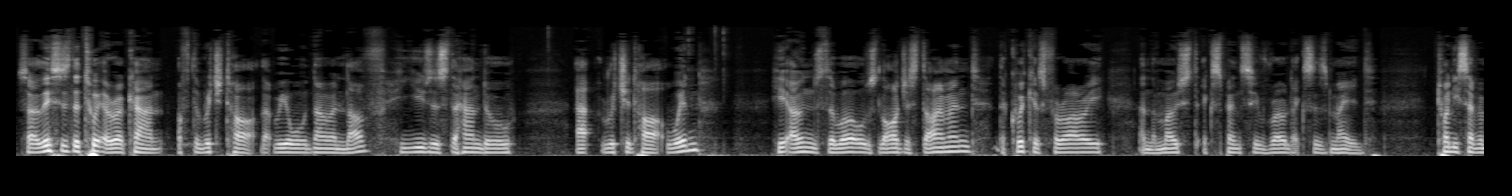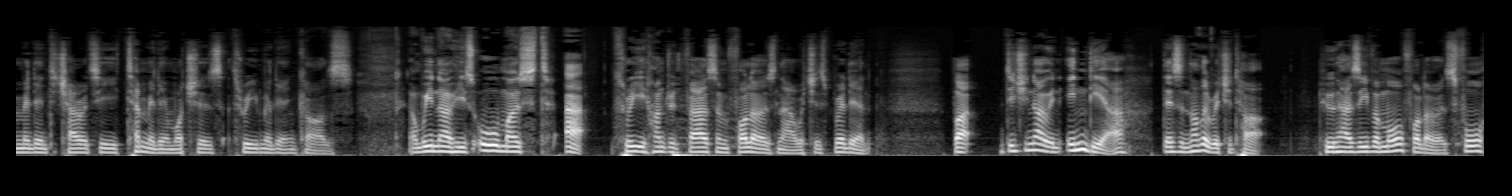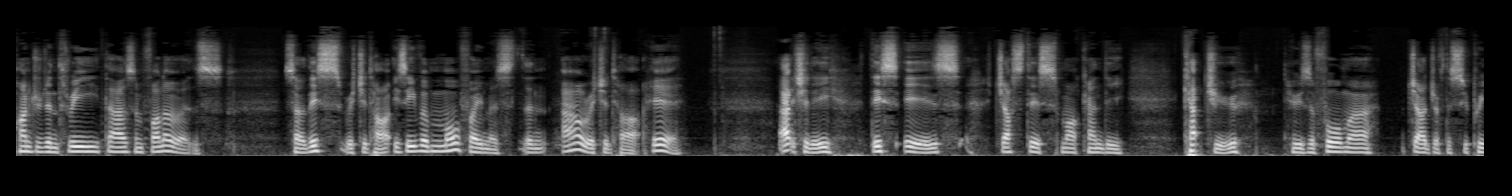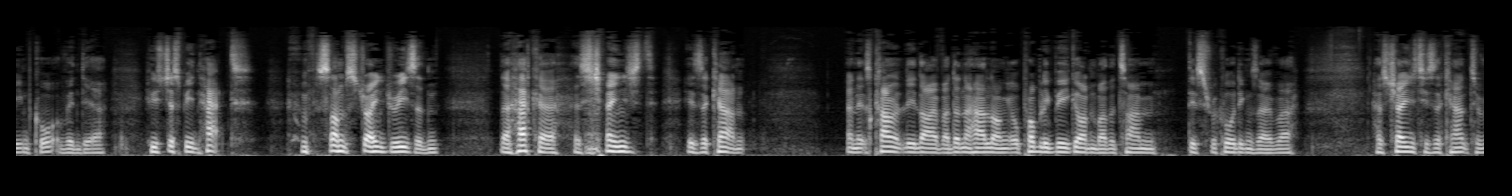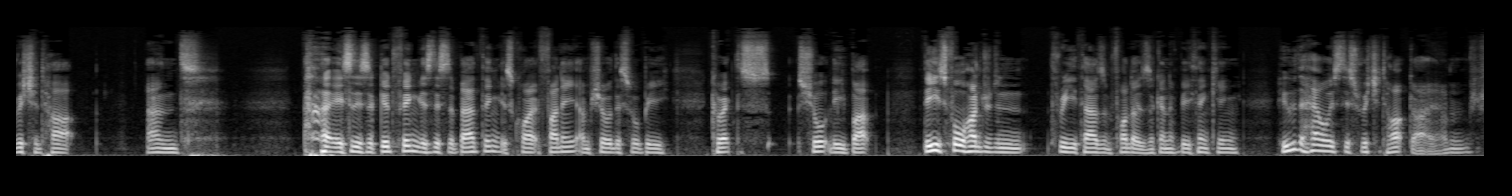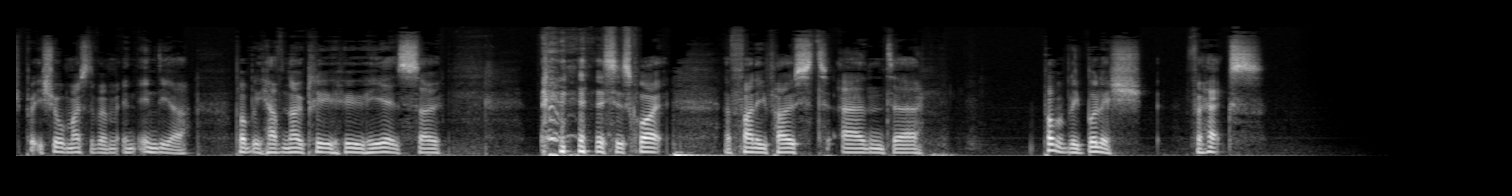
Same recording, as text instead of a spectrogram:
So this is the Twitter account of the Richard Heart that we all know and love. He uses the handle at Richard Heart Win. He owns the world's largest diamond, the quickest Ferrari, and the most expensive Rolexes made. 27 million to charity, 10 million watches, 3 million cars. And we know he's almost at 300,000 followers now, which is brilliant. But did you know in India there's another Richard Heart who has even more followers 403,000 followers. So this Richard Heart is even more famous than our Richard Heart here. Actually, this is Justice Markandey Katju, who's a former judge of the Supreme Court of India, who's just been hacked. For some strange reason, the hacker has changed his account and it's currently live. I don't know how long. It'll probably be gone by the time this recording's over. Has changed his account to Richard Heart, And is this a good thing? Is this a bad thing? It's quite funny. I'm sure this will be correct shortly. But these 403,000 followers are going to be thinking, who the hell is this Richard Heart guy? I'm pretty sure most of them in India probably have no clue who he is. So this is quite a funny post and uh, probably bullish for Hex.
